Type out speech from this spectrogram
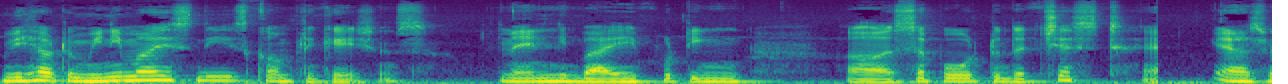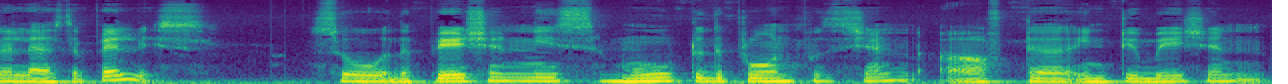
We have to minimize these complications mainly by putting uh, support to the chest as well as the pelvis. So the patient is moved to the prone position after intubation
